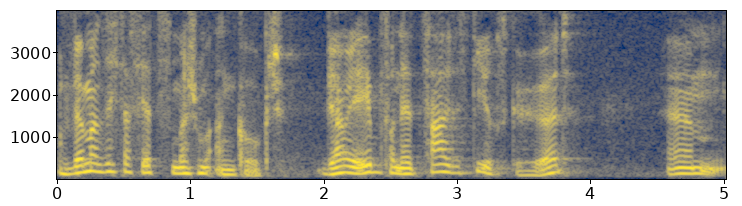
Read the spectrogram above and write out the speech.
Und wenn man sich das jetzt zum Beispiel mal anguckt, wir haben ja eben von der Zahl des Tieres gehört, ähm,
